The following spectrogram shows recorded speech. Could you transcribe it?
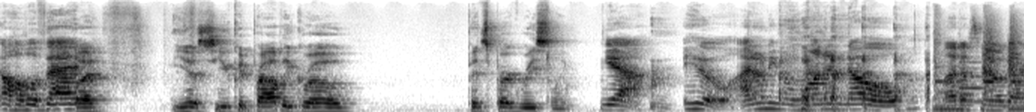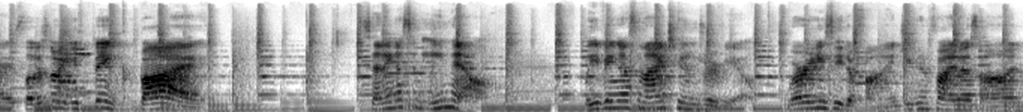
All of that, But yes, you could probably grow Pittsburgh Riesling. yeah. Ew, I don't even want to know. Let us know, guys. Let us know what you think by sending us an email, leaving us an iTunes review. We're easy to find. You can find us on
